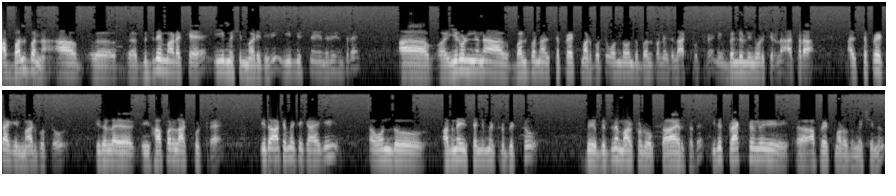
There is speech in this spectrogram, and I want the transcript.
ಆ ಬಲ್ಬನ್ನ, ಆ ಬಿತ್ತನೆ ಮಾಡಕ್ಕೆ ಈ ಮೆಷಿನ್ ಮಾಡಿದೀವಿ. ಈ ಮಿಷಿನ್ ಏನಿದೆ ಅಂದ್ರೆ, ಆ ಈರುಳ್ಳಿನ ಬಲ್ಬನ್ನ ಸೆಪರೇಟ್ ಮಾಡ್ಬಿಟ್ಟು, ಒಂದೊಂದು ಬಲ್ಬನ್ನ ಇದ್ರಲ್ಲಿ ಹಾಕ್ಬಿಟ್ರೆ, ನೀವು ಬೆಳ್ಳುಳ್ಳಿ ನೋಡ್ತಿರಲ್ಲ, ಆ ತರ ಅದು ಸೆಪರೇಟ್ ಆಗಿ ಇಲ್ಲಿ ಮಾಡ್ಬಿಟ್ಟು ಇದೆಲ್ಲ ಈ ಹಾಪರಲ್ಲಿ ಹಾಕ್ಬಿಟ್ರೆ ಇದು ಆಟೋಮೆಟಿಕ್ ಆಗಿ ಒಂದು ಹದಿನೈದು ಸೆಂಟಿಮೀಟರ್ ಬಿಟ್ಟು ಬಿ- ಬಿತ್ತನೆ ಮಾಡ್ಕೊಂಡು ಹೋಗ್ತಾ ಇರ್ತದೆ. ಇದು ಟ್ರ್ಯಾಕ್ಟ್ರಲ್ಲಿ ಆಪರೇಟ್ ಮಾಡೋದು ಮೆಷಿನ್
